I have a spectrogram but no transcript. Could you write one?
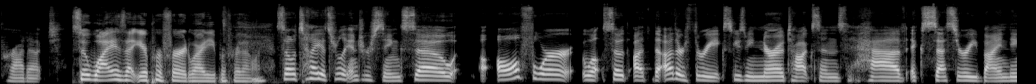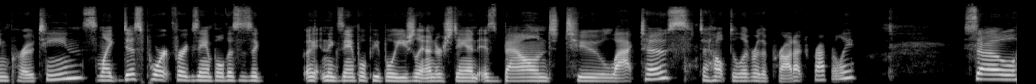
product. So why is that your preferred? Why do you prefer that one? So I'll tell you, it's really interesting. So all four, well, so uh, the other three, excuse me, neurotoxins have accessory binding proteins. Like Dysport, for example, this is a an example people usually understand is bound to lactose to help deliver the product properly. So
